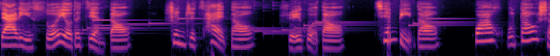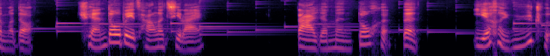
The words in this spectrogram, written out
家里所有的剪刀，甚至菜刀、水果刀、铅笔刀、刮胡刀什么的，全都被藏了起来。大人们都很笨，也很愚蠢。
